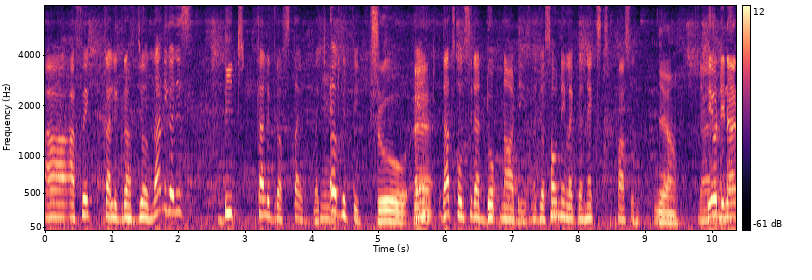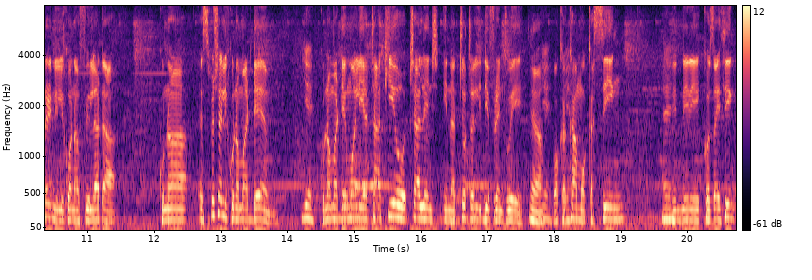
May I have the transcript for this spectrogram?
uh, a fake calligraph jones that nigga just beat calligraph style like everything. True. and uh, that's considered dope nowadays. Like you're sounding like the next person. Yeah. hiyo dinari nilikuwa na feel hata kuna especially kuna madem. Yeah. Kuna madem waliatakio challenge in a totally different way. Yeah. Yeah. wakakam wakasing. Eh, because i think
